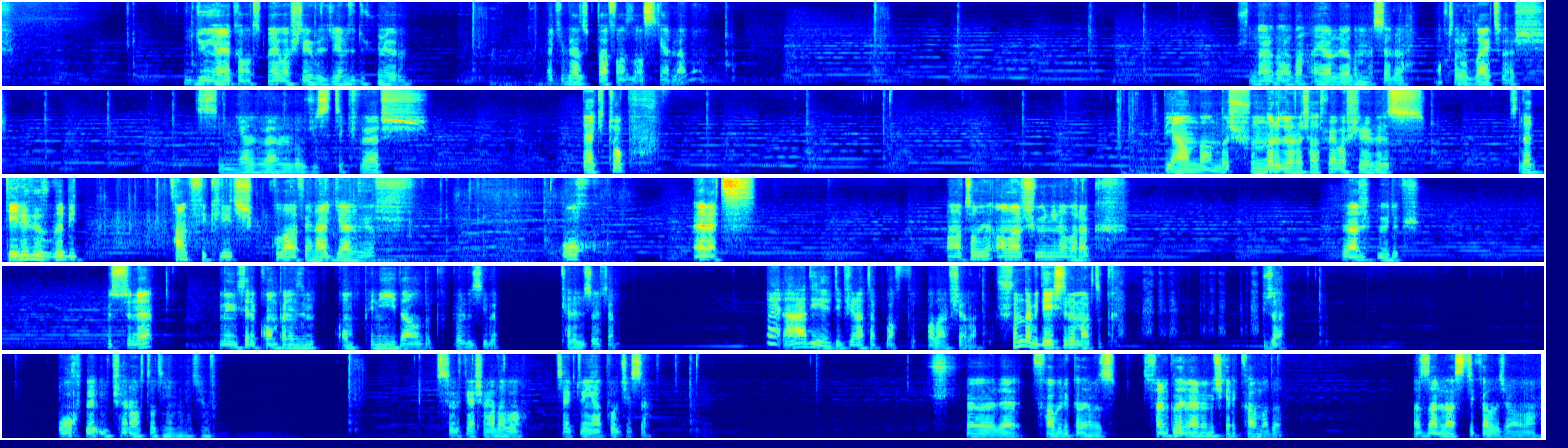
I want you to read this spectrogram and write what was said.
dünyaya kafa tutmaya başlayabileceğimizi düşünüyorum. Belki birazcık daha fazla askerle ama Şunları da aradan ayarlayalım mesela. Motor light ver. Sinyal ver, lojistik ver. Belki top. Bir yandan da şunlar üzerine çalışmaya başlayabiliriz. Mesela deli hızlı bir tank fikri hiç kulağa fena gelmiyor. Oh. Evet. Anatolian Anarşi Union olarak birazcık büyüdük. Üstüne Military Company'yi Company'yi de aldık gördüğünüz gibi. Kendimize özel. Fena değil. Division Attack buff falan şey var. Şunu da bir değiştirelim artık. Güzel. Oh be ülke rahatladı yemin ediyorum. Sıradaki aşamada bu. Tek dünya projesi. Şöyle fabrikalarımız fabrikaları vermem hiç gerek kalmadı. Pazar lastik alacağım ama.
